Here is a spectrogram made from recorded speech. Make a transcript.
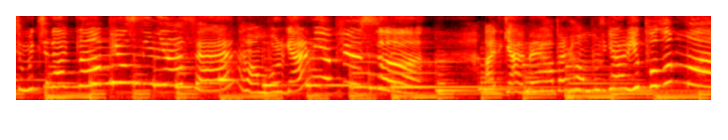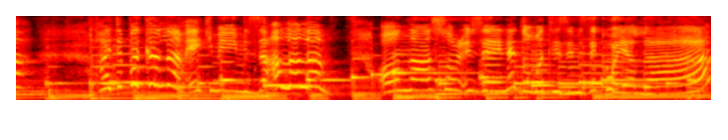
Timuçin Alp ne yapıyorsun ya sen? Hamburger mi yapıyorsun? Hadi gel beraber hamburger yapalım mı? Hadi bakalım ekmeğimizi alalım. Ondan sonra üzerine domatesimizi koyalım.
